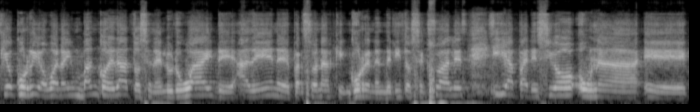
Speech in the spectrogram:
¿Qué ocurrió? Bueno, hay un banco de datos en el Uruguay de ADN de personas que incurren en delitos sexuales y apareció una eh,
